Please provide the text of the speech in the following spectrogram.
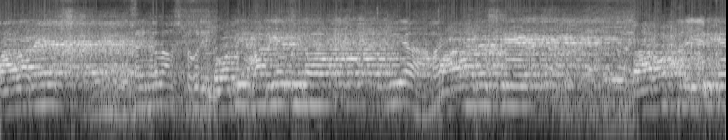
বাংলাদেশ গতি হারিয়েছিল। বাংলাদেশকে তার অর্থনীতিকে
